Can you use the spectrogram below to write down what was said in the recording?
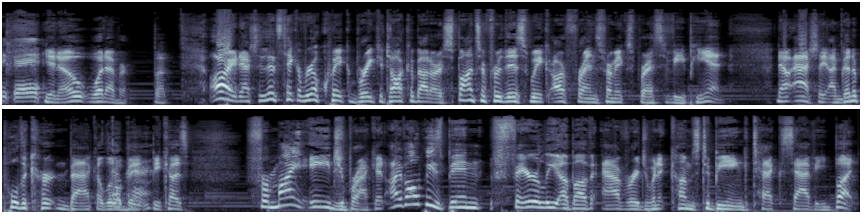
That'd be great. You know, whatever. But all right, Ashley, let's take a real quick break to talk about our sponsor for this week, our friends from ExpressVPN. Now, Ashley, I'm going to pull the curtain back a little Okay. bit because for my age bracket, I've always been fairly above average when it comes to being tech savvy, but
